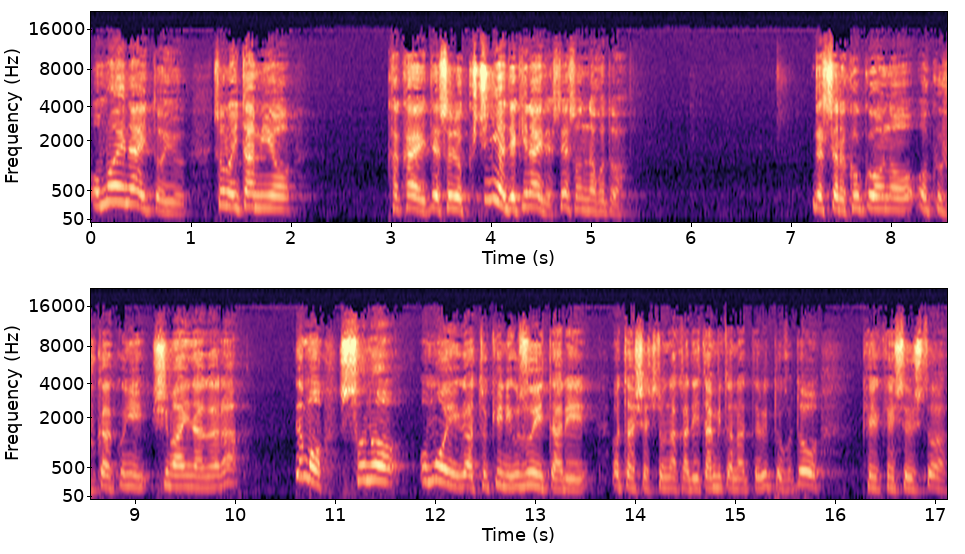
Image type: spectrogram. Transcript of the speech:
思えないというその痛みを抱えてそれを口にはできないですねそんなことは。ですから心の奥深くにしまいながらでもその思いが時にうずいたり私たちの中で痛みとなっているということを経験している人は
